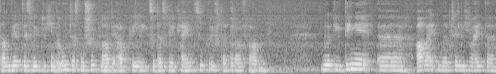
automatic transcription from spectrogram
dann wird das wirklich in der untersten Schublade abgelegt, sodass wir keinen Zugriff darauf haben. Nur die Dinge äh, arbeiten natürlich weiter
